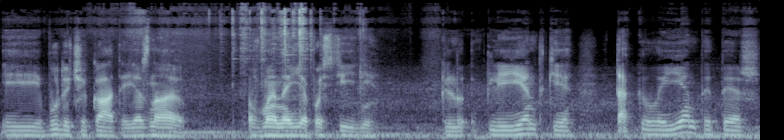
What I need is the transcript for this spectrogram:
і буду чекати. Я знаю, в мене є постійні клієнтки та клієнти теж.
